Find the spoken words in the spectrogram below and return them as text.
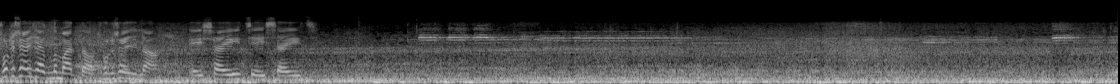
ছোটো সাইজ একদম বাদ দাও, ছোটো সাইজ না। এই সাইজ এই সাইজ তো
